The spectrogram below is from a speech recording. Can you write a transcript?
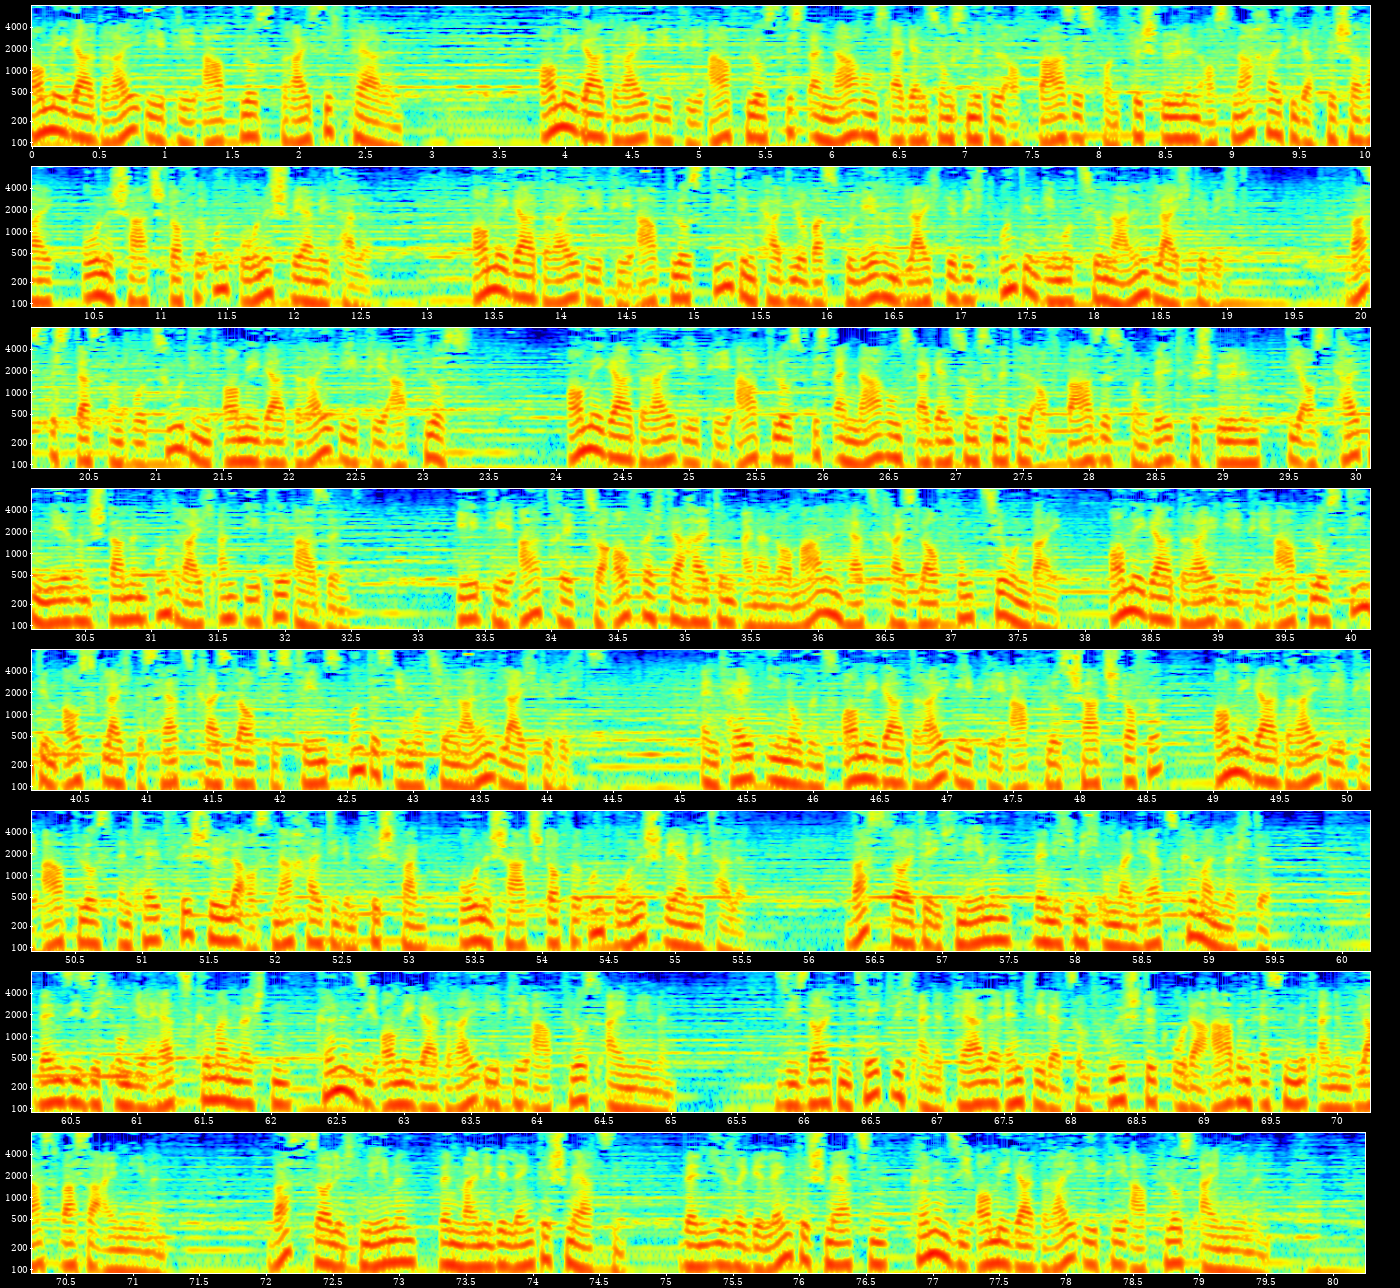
Omega-3 EPA plus 30 Perlen. Omega-3 EPA Plus ist ein Nahrungsergänzungsmittel auf Basis von Fischölen aus nachhaltiger Fischerei, ohne Schadstoffe und ohne Schwermetalle. Omega-3 EPA Plus dient dem kardiovaskulären Gleichgewicht und dem emotionalen Gleichgewicht. Was ist das und wozu dient Omega-3 EPA Plus? Omega-3 EPA Plus ist ein Nahrungsergänzungsmittel auf Basis von Wildfischölen, die aus kalten Meeren stammen und reich an EPA sind. EPA trägt zur Aufrechterhaltung einer normalen Herz-Kreislauf-Funktion bei. Omega-3 EPA Plus dient dem Ausgleich des Herz-Kreislauf-Systems und des emotionalen Gleichgewichts. Enthält Innovens Omega-3 EPA Plus Schadstoffe? Omega-3 EPA Plus enthält Fischöle aus nachhaltigem Fischfang, ohne Schadstoffe und ohne Schwermetalle. Was sollte ich nehmen, wenn ich mich um mein Herz kümmern möchte? Wenn Sie sich um Ihr Herz kümmern möchten, können Sie Omega-3 EPA Plus einnehmen. Sie sollten täglich eine Perle entweder zum Frühstück oder Abendessen mit einem Glas Wasser einnehmen. Was soll ich nehmen, wenn meine Gelenke schmerzen? Wenn Ihre Gelenke schmerzen, können Sie Omega-3 EPA Plus einnehmen.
